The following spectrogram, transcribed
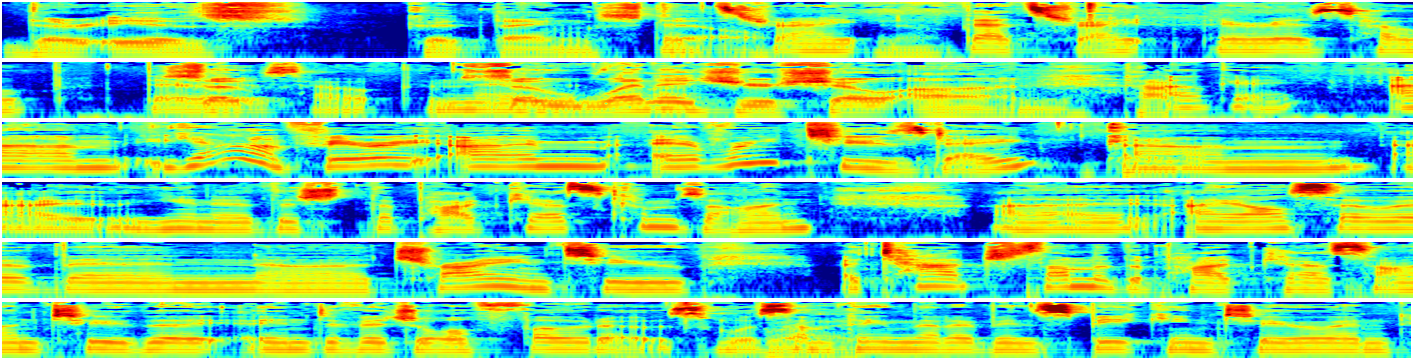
there is good things still. That's right. you know? That's right. There is hope. There is so, hope. And there so is when is your show on? Talk- Okay. Um, yeah, very. I'm every Tuesday. Okay. Um, I, you know, the, the podcast comes on. Uh, I also have been uh, trying to attach some of the podcasts onto the individual photos was Right. something that I've been speaking to, and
